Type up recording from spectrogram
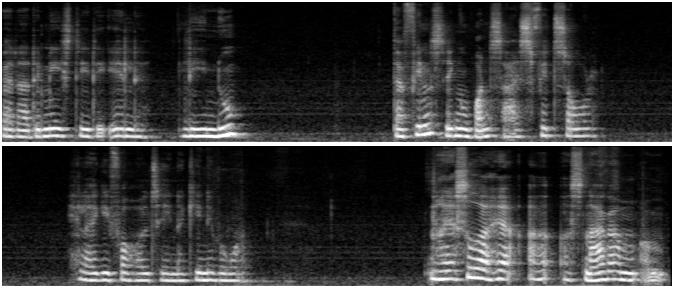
hvad der er det mest ideelle lige nu. Der findes ikke en one size fits all. Heller ikke i forhold til energiniveauer. Når jeg sidder her og, og snakker om, om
